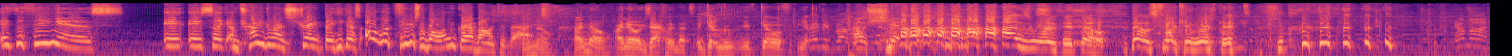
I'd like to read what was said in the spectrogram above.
It, the thing is, it, it's like I'm trying to run straight, but he goes, "Oh, look, here's a wall. Let me grab onto that." I know, I know, I know exactly. That's go, go, go if- yeah. Baby brother Oh shit! that was worth it though. That was fucking worth it. Come on.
